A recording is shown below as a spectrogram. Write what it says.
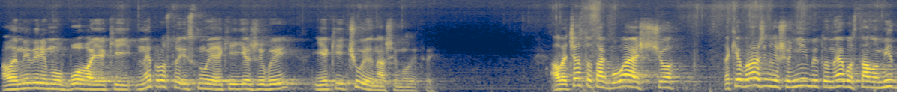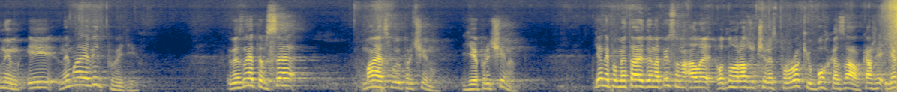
Але ми віримо в Бога, який не просто існує, який є живий і який чує наші молитви. Але часто так буває, що таке враження, що нібито небо стало мідним і немає відповіді. І ви знаєте, все має свою причину. Є причина. Я не пам'ятаю, де написано, але одного разу через пророків Бог казав, каже, як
